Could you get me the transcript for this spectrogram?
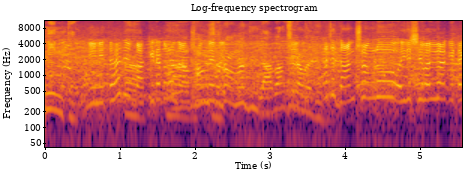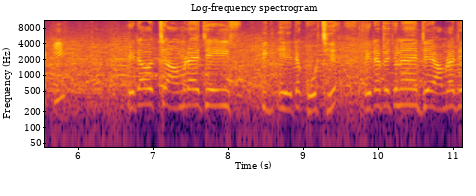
নিয়ে নিতে হয়। নিয়ে নিতে হয় যে হ্যাঁ। বাকিটা তোমরা দান সংগ্রহে। লাভাংশটা আমরা দিই। আচ্ছা দান সংগ্রহ এই যে সেবা বিভাগ এটা কি? এটা হচ্ছে আমরা যে এই এটা করছি এটার পেছনে যে আমরা যে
